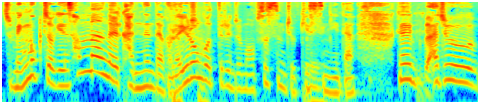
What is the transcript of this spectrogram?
좀 맹목적인 선망을 갖는다거나 그렇죠. 이런 것들은 좀 없었으면 좋겠습니다. 그 아주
